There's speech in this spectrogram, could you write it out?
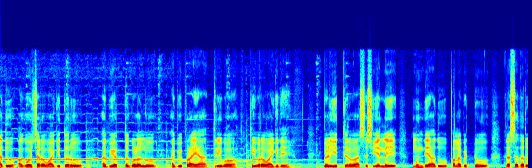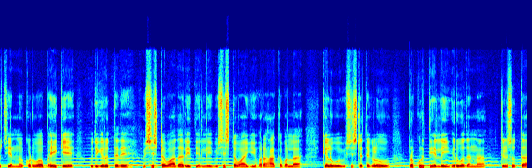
ಅದು ಅಗೋಚರವಾಗಿದ್ದರೂ ಅಭಿವ್ಯಕ್ತಗೊಳ್ಳಲು ಅಭಿಪ್ರಾಯ ತೀವ್ರ ತೀವ್ರವಾಗಿದೆ. ಬೆಳೆಯುತ್ತಿರುವ ಸಸಿಯಲ್ಲಿ ಮುಂದೆ ಅದು ಫಲ ಬಿಟ್ಟು ರಸದ ರುಚಿಯನ್ನು ಕೊಡುವ ಬಯಕೆ ಉದುಗಿರುತ್ತದೆ ವಿಶಿಷ್ಟವಾದ ರೀತಿಯಲ್ಲಿ ವಿಶಿಷ್ಟವಾಗಿ ಹೊರಹಾಕಬಲ್ಲ ಕೆಲವು ವಿಶಿಷ್ಟತೆಗಳು ಪ್ರಕೃತಿಯಲ್ಲಿ ಇರುವುದನ್ನು ತಿಳಿಸುತ್ತಾ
